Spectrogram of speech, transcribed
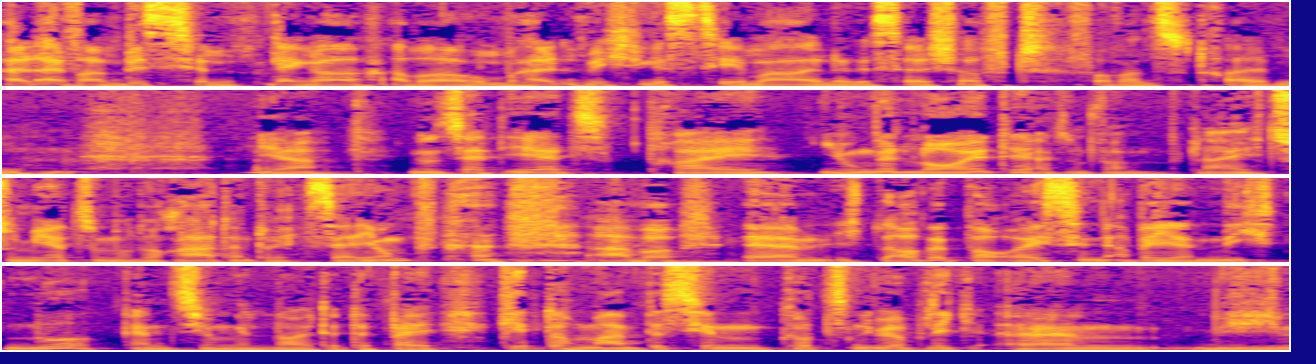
halt einfach ein bisschen länger, aber um halt ein wichtiges Thema in der Gesellschaft voranzutreiben. Mhm. Ja, nun seid ihr jetzt drei junge Leute, also im Vergleich zu mir, zum Moderator natürlich sehr jung, aber ähm, ich glaube, bei euch sind aber ja nicht nur ganz junge Leute dabei. Gebt doch mal ein bisschen einen kurzen Überblick, ähm, wie,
